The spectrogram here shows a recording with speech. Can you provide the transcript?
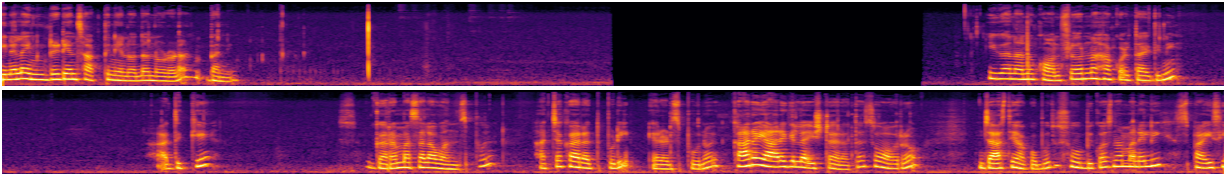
ಏನೆಲ್ಲ ಇಂಗ್ರೀಡಿಯೆಂಟ್ಸ್ ಹಾಕ್ತೀನಿ ಅನ್ನೋದನ್ನ ನೋಡೋಣ. ಬನ್ನಿ. ಈಗ ನಾನು ಕಾರ್ನ್ಫ್ಲವರ್ನ ಹಾಕ್ಕೊಳ್ತಾ ಇದ್ದೀನಿ. ಅದಕ್ಕೆ ಗರಂ ಮಸಾಲ ಒಂದು ಸ್ಪೂನ್, ಹಚ್ಚ ಖಾರದ ಪುಡಿ ಎರಡು ಸ್ಪೂನು. ಖಾರ ಯಾರಿಗೆಲ್ಲ ಇಷ್ಟ ಇರುತ್ತೆ ಸೊ ಅವರು ಜಾಸ್ತಿ ಹಾಕೋಬೋದು. ಸೊ ಬಿಕಾಸ್ ನಮ್ಮ ಮನೇಲಿ ಸ್ಪೈಸಿ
